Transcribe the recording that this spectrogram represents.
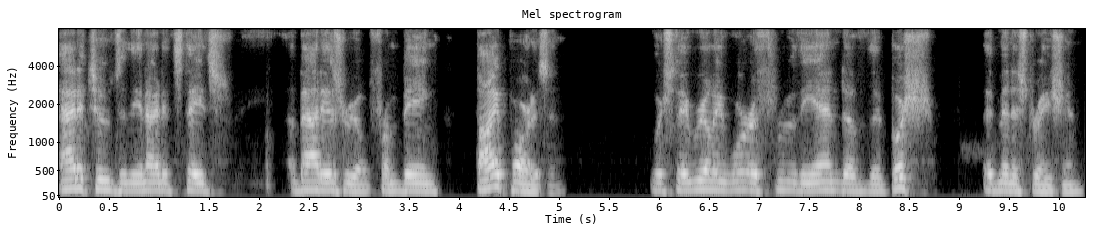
attitudes in the United States about Israel from being bipartisan, which they really were through the end of the Bush administration,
